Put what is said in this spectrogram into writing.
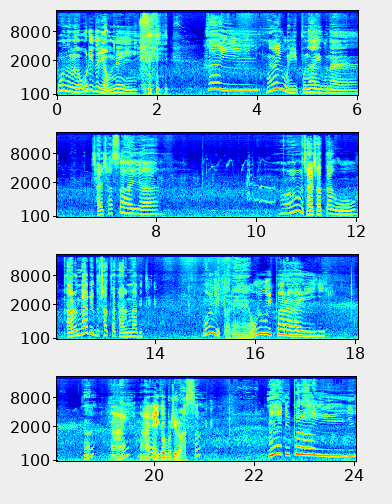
오늘은 오리들이 없네. 하이. 아이고, 우리 이쁜 하이구나. 잘 잤어, 하이야. 어우, 잘 잤다고. 다른 나비들 찾자, 다른 나비들. 어이구, 이뻐라. 어이구, 이뻐라, 하이. 어? 아이? 아이, 애교 부리러 왔어? 아이고, 이뻐라, 하이.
